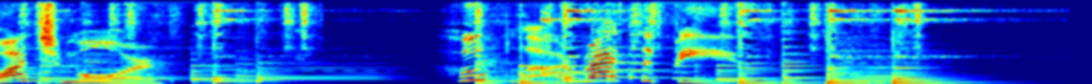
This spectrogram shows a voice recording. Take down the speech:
watch more Hoopla recipes.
